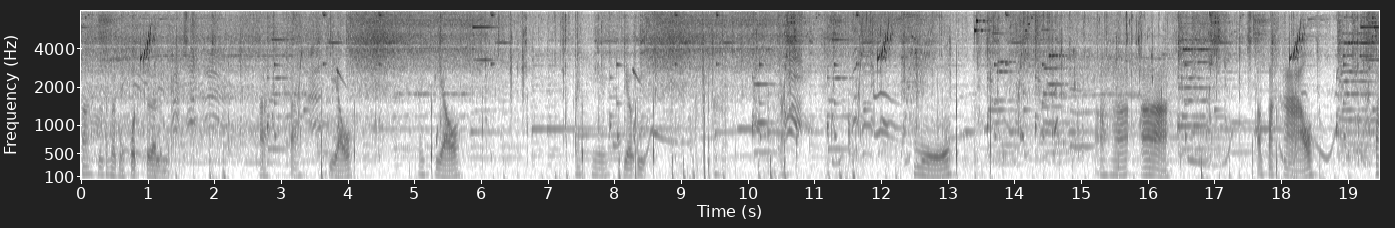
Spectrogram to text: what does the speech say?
อะแล้วทำไมผมกดเกินเลยเนี่ย อะปลาเขียวไม่เขียว โอเค เขียวอีกอะหมู ฮะอ่าเอาปลาขาวปลา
